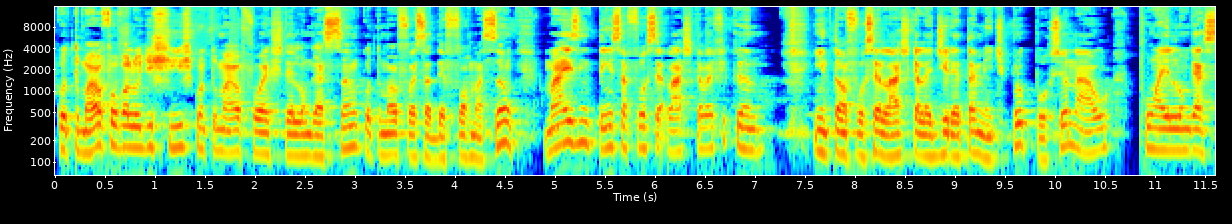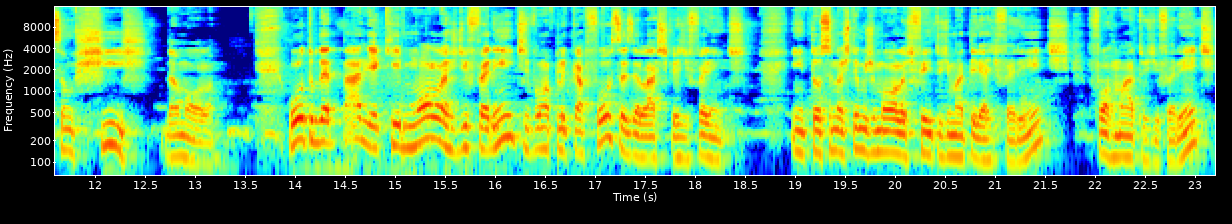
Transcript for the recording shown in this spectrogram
Quanto maior for o valor de x, quanto maior for esta elongação, quanto maior for essa deformação, mais intensa a força elástica vai ficando. Então a força elástica ela é diretamente proporcional com a elongação x da mola. Outro detalhe é que molas diferentes vão aplicar forças elásticas diferentes. Então, se nós temos molas feitas de materiais diferentes, formatos diferentes,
